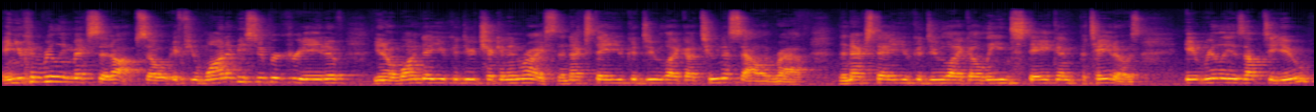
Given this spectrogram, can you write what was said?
and you can really mix it up. So if you want to be super creative, you know, one day you could do chicken and rice. The next day you could do like a tuna salad wrap. The next day you could do like a lean steak and potatoes. It really is up to you.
